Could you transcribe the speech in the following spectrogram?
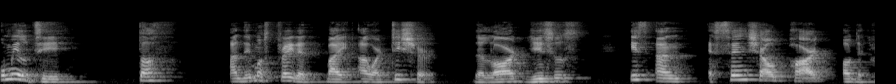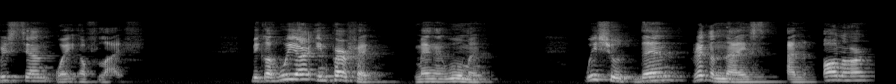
Humility, taught and demonstrated by our teacher, the Lord Jesus, is an essential part of the Christian way of life. Because we are imperfect, men and women, we should then recognize and honor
